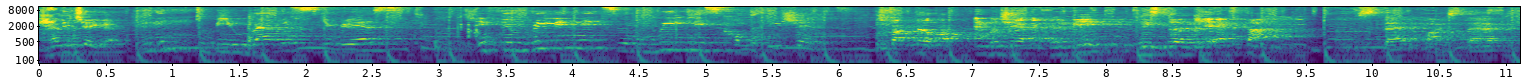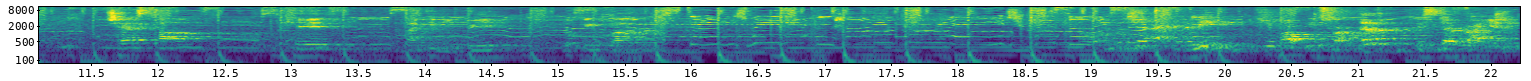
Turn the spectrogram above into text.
Kelly Jagger, You need to be very serious if you really need to win this competition. instructor of Amateur Academy, Mr. K.S. Tan. Step by step, chest up, head 90 degree, looking flat. Stage, we getting high off the rage. Amateur Academy Hip Hop instructor, Mr. Ryan.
